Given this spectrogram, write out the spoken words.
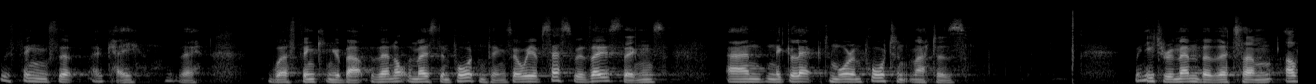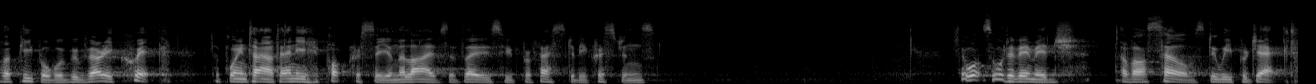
with things that, okay, they're worth thinking about, but they're not the most important things? Are we obsessed with those things and neglect more important matters? We need to remember that um, other people will be very quick to point out any hypocrisy in the lives of those who profess to be Christians. So, what sort of image of ourselves do we project?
